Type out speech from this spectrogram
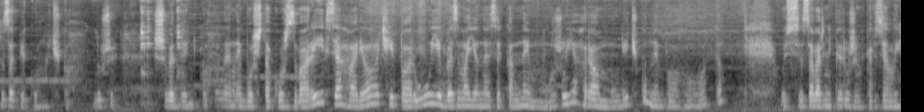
Запіконочка, дуже швиденько. Зелений борщ також зварився, гарячий, парує, без майонезика не можу я. Грамулечку небагато. Ось заварні піруженка взяли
